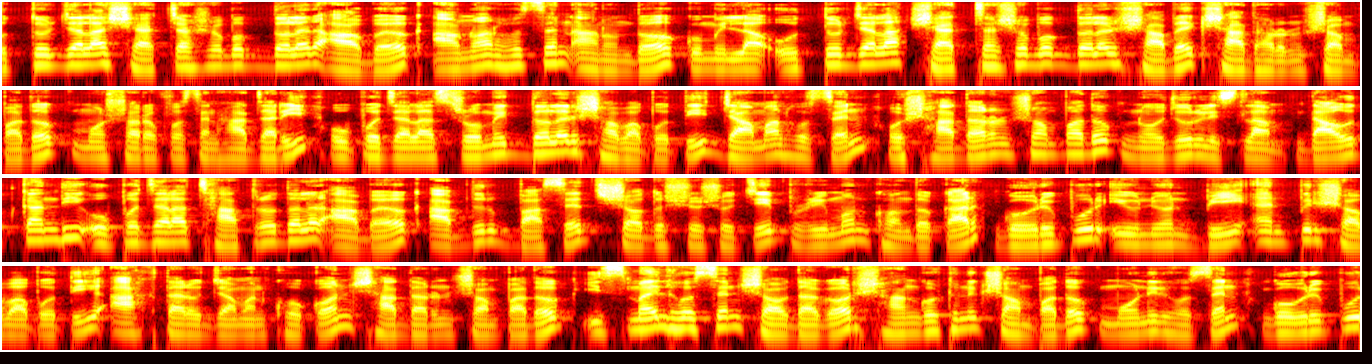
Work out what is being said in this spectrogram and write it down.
উত্তর জেলা স্বেচ্ছাসেবক দলের আহ্বায়ক আনোয়ার হোসেন আনন্দ, কুমিল্লা উত্তর জেলা স্বেচ্ছাসেবক দলের সাবেক সাধারণ সম্পাদক মোশাররফ হোসেন হাজারি, উপজেলা শ্রমিক দলের সভাপতি জামাল হোসেন ও সাধারণ সম্পাদক নজরুল ইসলাম, দাউদকান্দি উপজেলা ছাত্র দলের আহ্বায়ক আব্দুর বাসেদ, সদস্য সচিব রিমন খন্দকার, গৌরীপুর ইউনিয়ন বিএনপির সভাপতি আখতারুজ্জামান খোকন, সাধারণ সম্পাদক ইসমাইল হোসেন সওদাগর, সাংগঠনিক সম্পাদক মনির হোসেন, গৌরীপুর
